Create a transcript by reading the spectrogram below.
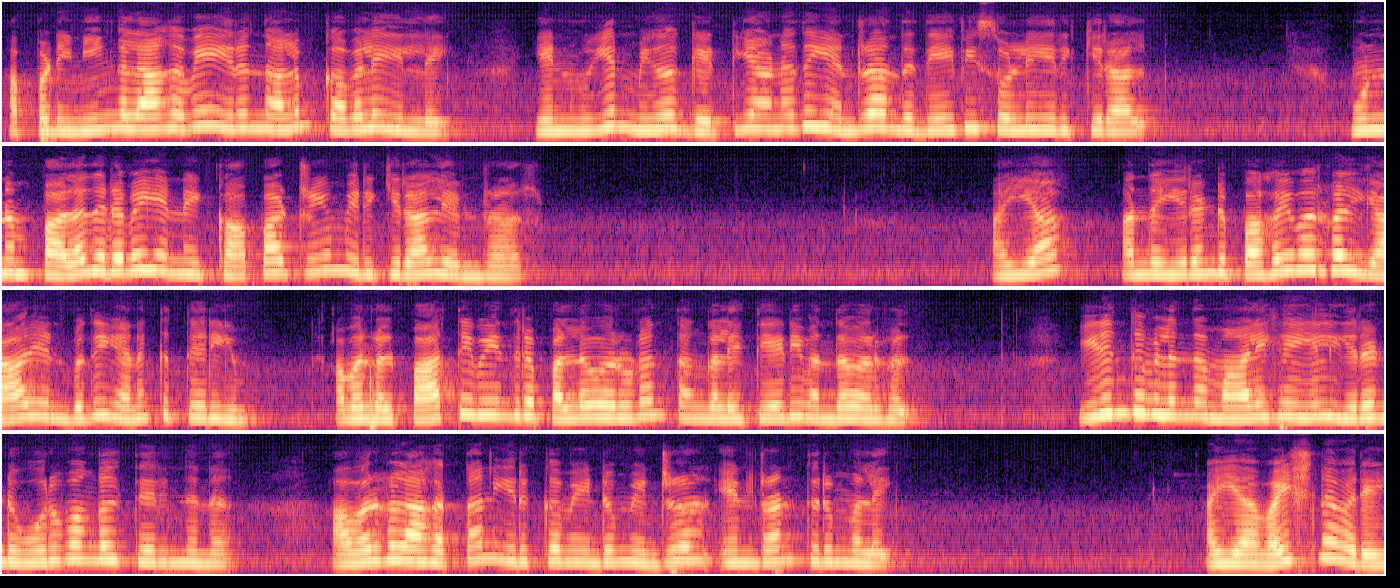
அப்படி நீங்களாகவே இருந்தாலும் கவலை இல்லை. என் உயிர் மிக கெட்டியானது என்று அந்த தேவி சொல்லியிருக்கிறாள். முன்னம் பல தடவை என்னை காப்பாற்றியும் இருக்கிறாள் என்றார். ஐயா அந்த இரண்டு பகைவர்கள் யார் என்பது எனக்கு தெரியும். அவர்கள் பார்த்திவேந்திர பல்லவருடன் தங்களை தேடி வந்தவர்கள். இடிந்து விழுந்த மாளிகையில் இரண்டு உருவங்கள் தெரிந்தன. அவர்களாகத்தான் இருக்க வேண்டும் என்று என்றான் திருமலை. ஐயா வைஷ்ணவரே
